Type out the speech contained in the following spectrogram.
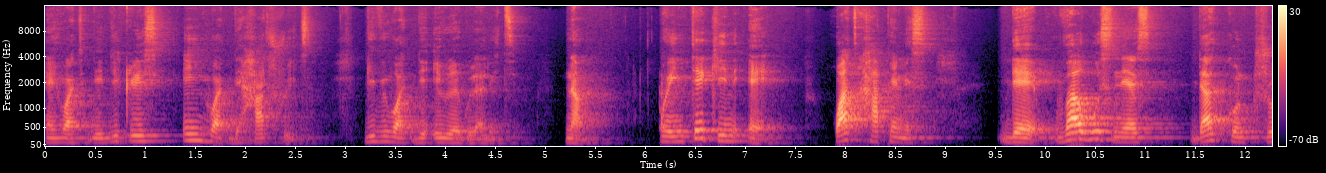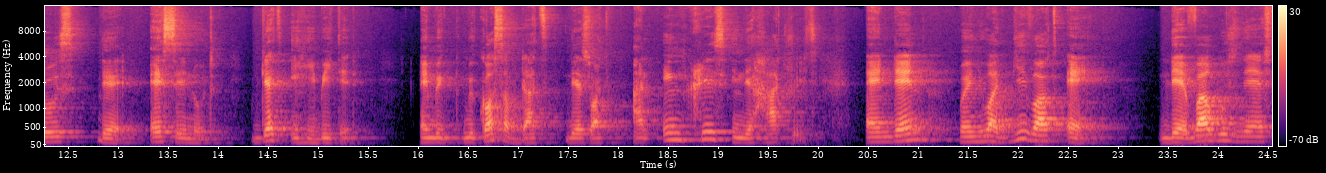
and what the decrease in what the heart rate giving what the irregularity. Now when taking air what happens? Is the vagus nerves that controls the SA node get inhibited. And be because of that there's what an increase in the heart rate. And then when you are give out air the vagus nerves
